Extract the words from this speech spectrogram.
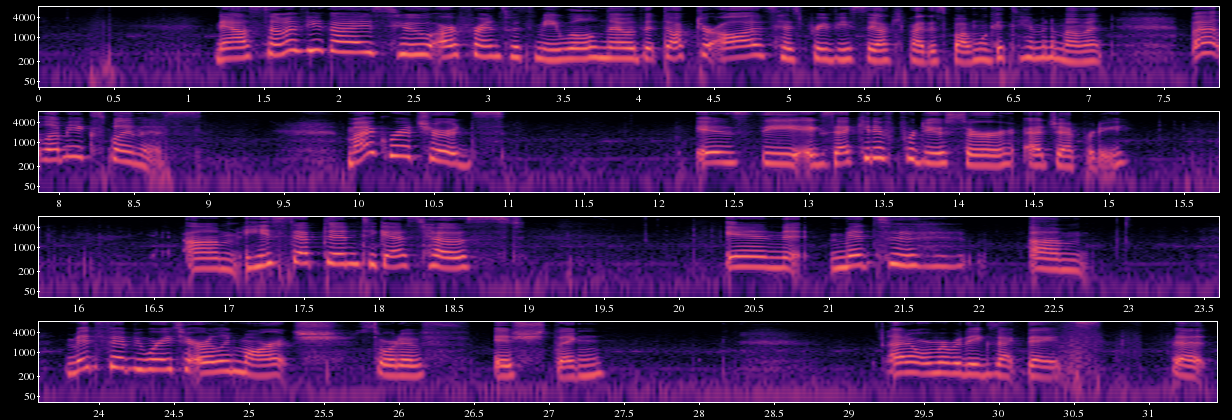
Now, some of you guys who are friends with me will know that Dr. Oz has previously occupied this spot, and we'll get to him in a moment. But let me explain this. Mike Richards is the executive producer at Jeopardy. Um, he stepped in to guest host in mid to um, mid February to early March, sort of ish thing. I don't remember the exact dates, but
